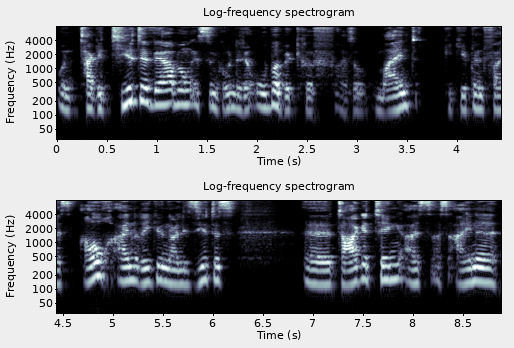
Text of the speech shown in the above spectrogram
und targetierte Werbung ist im Grunde der Oberbegriff, also meint gegebenenfalls auch ein regionalisiertes äh, Targeting als, als eine,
